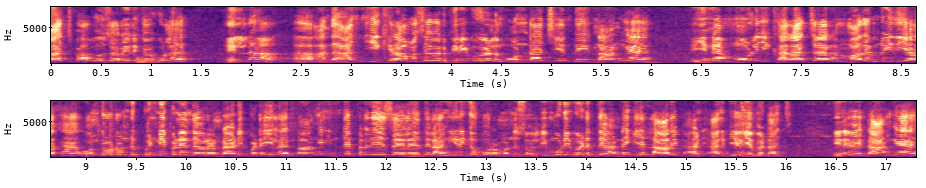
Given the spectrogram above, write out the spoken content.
ராஜ்பாபு சார் இருக்கக்குள்ள எல்லா அந்த அஞ்சு கிராம சேவர் பிரிவுகளும் ஒன்றா சேர்ந்து நாங்கள் இனம் மொழி கலாச்சாரம் மதம் ரீதியாக ஒன்றோடொன்று பின்னி பிணைந்தவர் என்ற அடிப்படையில் நாங்கள் இந்த பிரதேச செயலகத்தில் இருக்க போகிறோம்னு சொல்லி முடிவெடுத்து அன்னைக்கு எல்லாம் அனுப்பி அனுப்பி வைக்கப்பட்டாச்சு. எனவே நாங்கள்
